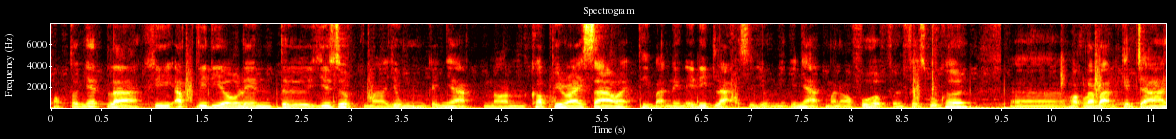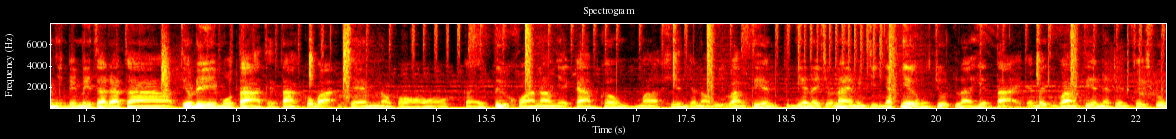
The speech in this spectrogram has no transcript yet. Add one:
hoặc tốt nhất là khi up video lên từ YouTube mà dùng cái nhạc non copyright sao ấy thì bạn nên edit lại sử dụng những cái nhạc mà nó phù hợp với Facebook hơn. À, hoặc là bạn kiểm tra những cái metadata tiêu đề mô tả thể tác của bạn xem nó có cái từ khóa nào nhạy cảm không mà khiến cho nó bị vang tiền. Tuy nhiên ở chỗ này mình chỉ nhắc nhở một chút là hiện tại cái bệnh bệnh vang tiền ở trên Facebook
